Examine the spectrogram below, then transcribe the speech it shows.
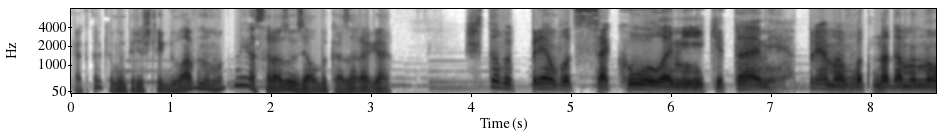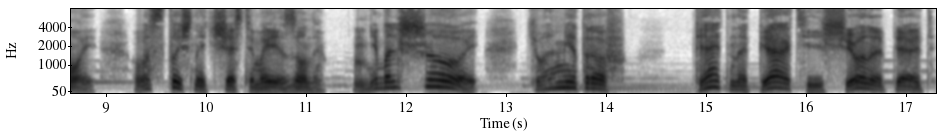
Как только мы перешли к главному, я сразу взял быка за рога. Чтобы прям вот с акулами и китами, прямо вот надо мной, в восточной части моей зоны. Небольшой, километров пять на пять еще на пять.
